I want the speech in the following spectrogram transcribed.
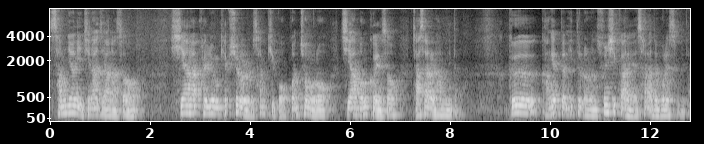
3년이 지나지 않아서 시아나칼륨 캡슐을 삼키고 권총으로 지하 벙커에서 자살을 합니다. 그 강했던 히틀러는 순식간에 사라져 버렸습니다.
